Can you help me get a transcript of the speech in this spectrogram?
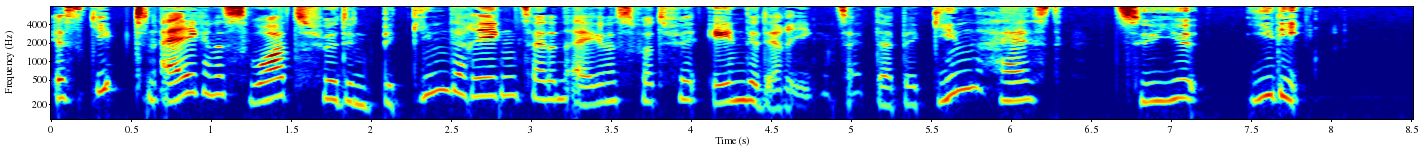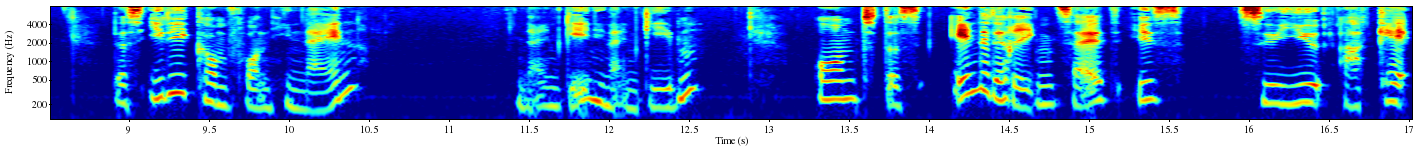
Es gibt ein eigenes Wort für den Beginn der Regenzeit, ein eigenes Wort für Ende der Regenzeit. Der Beginn heißt Iri. Das Iri kommt von hinein, hineingehen, hineingeben und das Ende der Regenzeit ist Tsuyu Ake.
